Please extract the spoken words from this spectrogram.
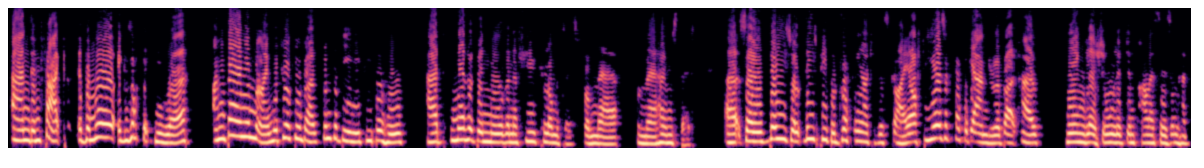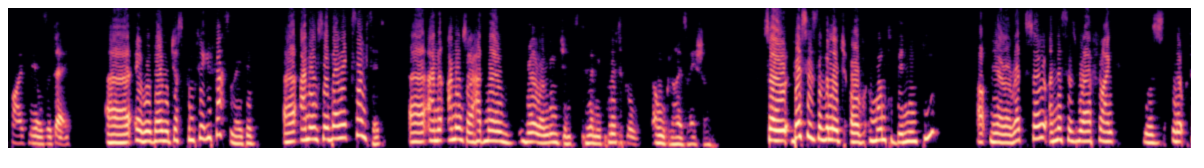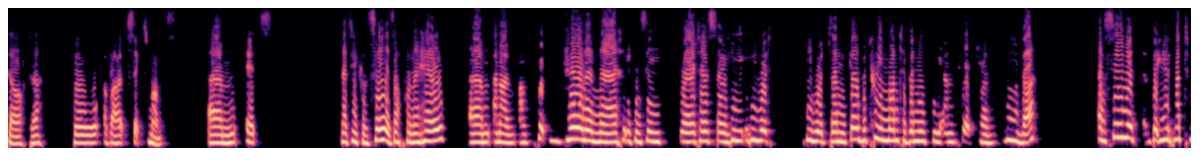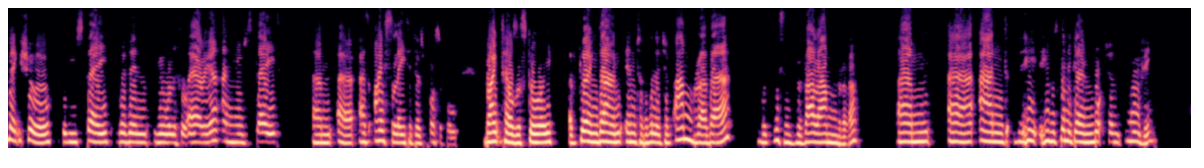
and in fact, the more exotic you were, I mean, bearing in mind, we're talking about contadini, people who had never been more than a few kilometers from their from their homestead. Uh, so these were these people dropping out of the sky after years of propaganda about how the English all lived in palaces and had five meals a day. Uh, it, they were just completely fascinated uh, and also very excited, uh, and and also had no real allegiance to any political organization. So this is the village of Montebenichi up near Arezzo, and this is where Frank was looked after for about six months. Um, it's, as you can see, it's up on a hill, um, and I've, I've, put drawn in there. You can see where it is. So he he would he would um, go between Montebenichi and Pietraviva. As soon as, but you had to make sure that you stayed within your little area and you stayed um, uh, as isolated as possible. Frank tells a story of going down into the village of Ambra there. This is the Val Ambra. Um, uh, and he, he was going to go and watch a movie.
